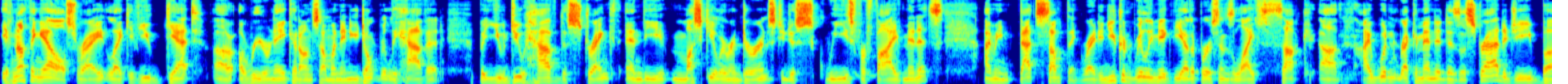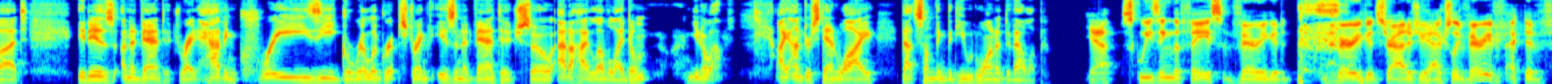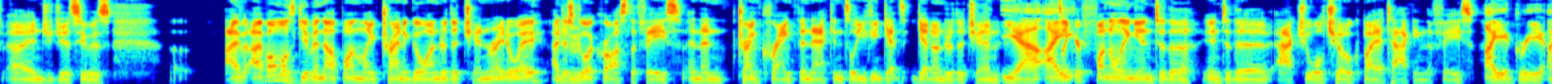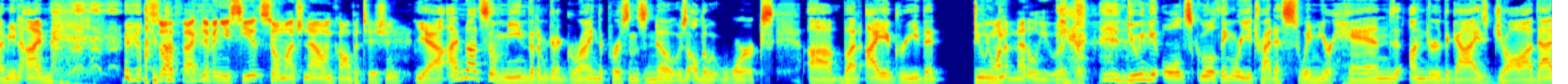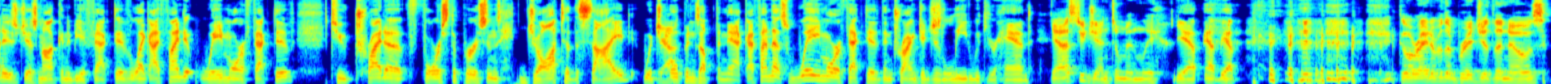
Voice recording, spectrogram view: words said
if nothing else, right? Like if you get a, a rear naked on someone and you don't really have it, but you do have the strength and the muscular endurance to just squeeze for five minutes, I mean, that's something, right? And you can really make the other person's life suck. Uh, I wouldn't recommend it as a strategy, but it is an advantage, right? Having crazy gorilla grip strength is an advantage. So at a high level, I don't, you know, I understand why that's something that he would want to develop. Yeah, squeezing the face, very good, very good strategy. Actually, very effective uh, in jujitsu. Is I've I've almost given up on like trying to go under the chin right away. I just mm-hmm. go across the face and then try and crank the neck until you can get get under the chin. Yeah, it's I, like you're funneling into the into the actual choke by attacking the face. I agree. I mean, I'm so not, effective, and you see it so much now in competition. Yeah, I'm not so mean that I'm going to grind the person's nose, although it works. Um, but I agree that doing if you want to medal, you would. doing the old school thing where you try to swim your hand under the guy's jaw, that is just not going to be effective. Like I find it way more effective to try to force the person's jaw to the side, which yeah. opens up the neck. I find that's way more effective than trying to just lead with your hand. Yeah, that's too gentlemanly. Yep, yep, yep. Go right over the bridge of the nose.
